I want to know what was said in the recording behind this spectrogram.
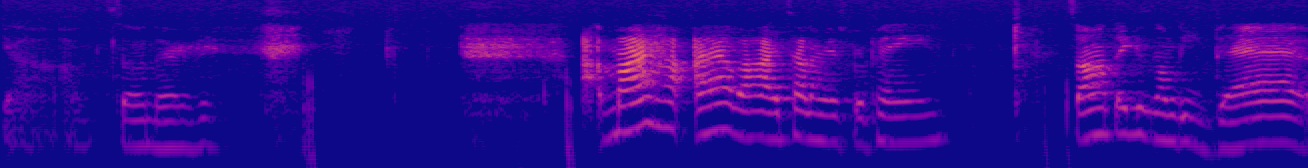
Yeah, I'm so nervous. My I have a high tolerance for pain, so I don't think it's gonna be bad.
